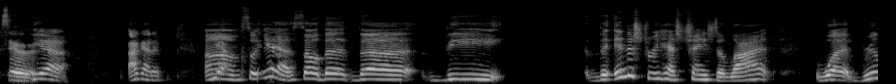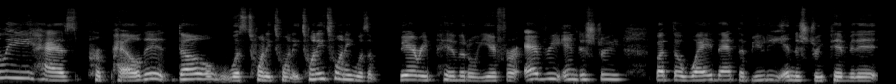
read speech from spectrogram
so yeah i got it. Um yeah. so yeah so the the the the industry has changed a lot. What really has propelled it though was 2020 2020 was a very pivotal year for every industry but the way that the beauty industry pivoted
